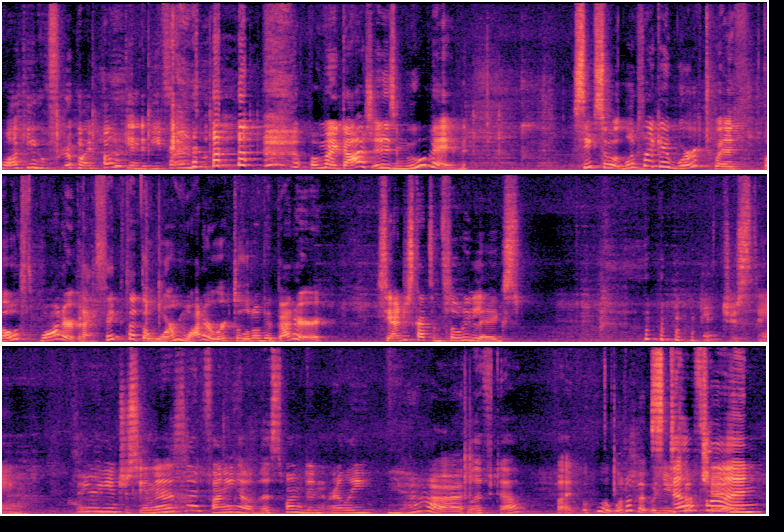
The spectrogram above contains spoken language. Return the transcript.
walking over to my pumpkin to be friends with it. oh my gosh, it is moving. See, so it looked like it worked with both water, but I think that the warm water worked a little bit better. See, I just got some floaty legs. Interesting. Very interesting. And isn't it funny how this one didn't really yeah. lift up? But Ooh, a little bit when you still touch it. fun.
